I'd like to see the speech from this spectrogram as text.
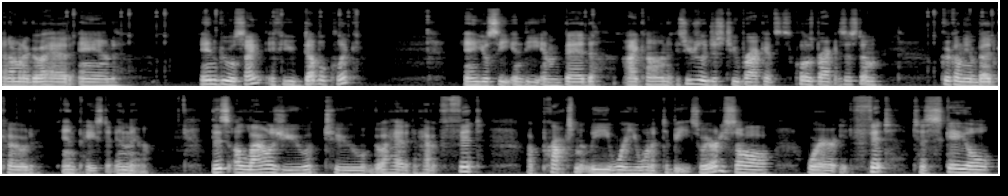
and I'm going to go ahead and in Google site, if you double click and you'll see in the embed icon, it's usually just two brackets, closed bracket system. Click on the embed code and paste it in there. This allows you to go ahead and have it fit approximately where you want it to be. So we already saw where it fit to scale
